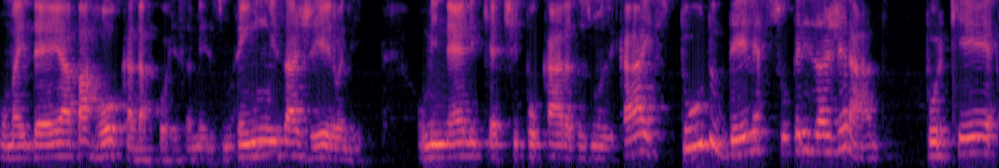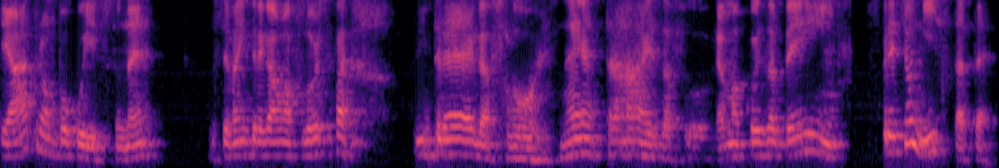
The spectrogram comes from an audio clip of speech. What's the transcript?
uma ideia barroca da coisa mesmo. Tem um exagero ali. O Minelli, que é tipo o cara dos musicais, tudo dele é super exagerado. Porque teatro é um pouco isso, né? Você vai entregar uma flor, você faz entrega a flor, né? Traz a flor. É uma coisa bem expressionista até.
